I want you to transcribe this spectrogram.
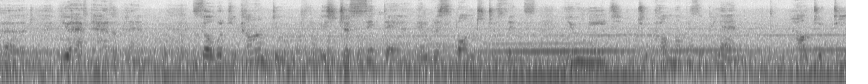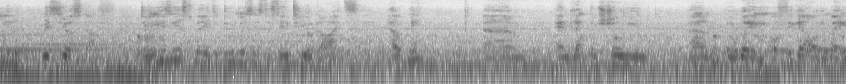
heard, you have to have a plan. So what you can't do is just sit there and respond to things. You need to come up with a plan how to deal with your stuff. The easiest way to do this is to say to your guides, help me, um, and let them show you um, a way or figure out a way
